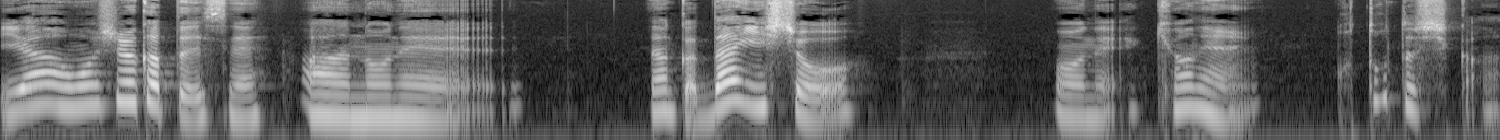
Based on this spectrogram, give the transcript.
いやー、面白かったですね。あのね、なんか第一章をね、去年、一昨年かな。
